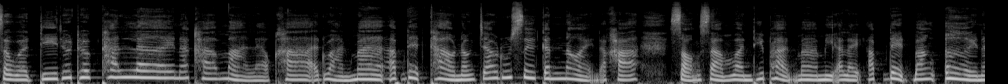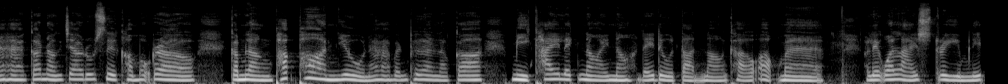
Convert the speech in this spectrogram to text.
สวัสดีทุกทกๆท่านเลยนะคะ มาแล้วค่ะแอดวานมาอัปเดตข่าวน้องเจ้ารู้ซื้อกันหน่อยนะคะสองสามวันที่ผ่านมามีอะไรอัปเดตบ้างเอ่ยนะคะ ก็น้องเจ้ารู้ซื้อของพวกเรากำลังพักผ่อนอยู่นะคะเพื่อนๆแล้วก็มีไข้เล็กน้อยเนาะได้ดูตอนน้องเขาออกมาเขาเรียกว่าไลฟ์สตรีมนิด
